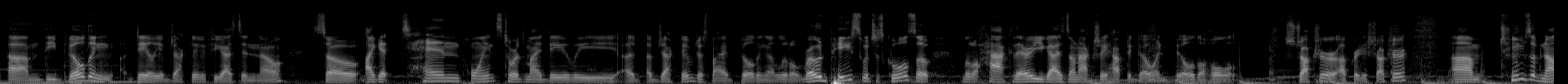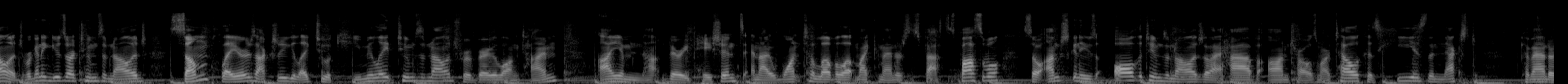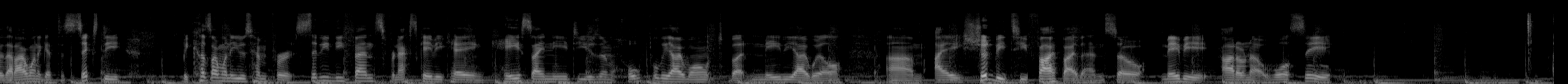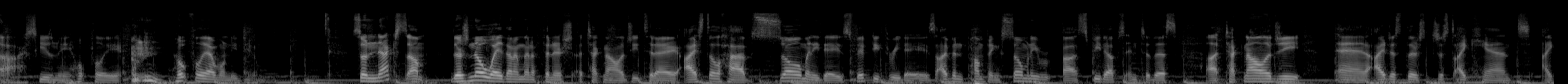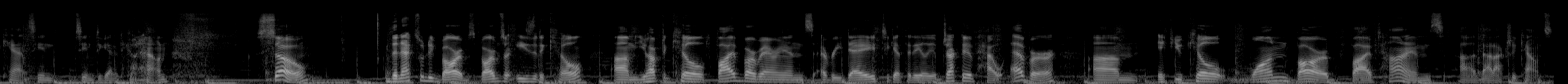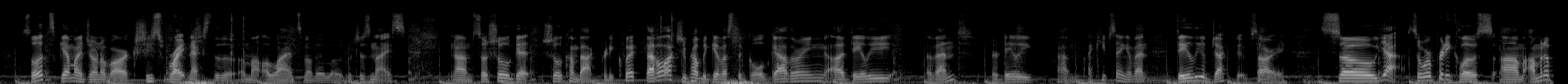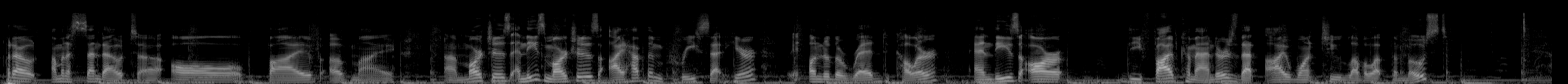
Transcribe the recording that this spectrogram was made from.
um, the building daily objective if you guys didn't know. So I get 10 points towards my daily uh, objective just by building a little road piece which is cool. So little hack there you guys don't actually have to go and build a whole structure or upgraded structure. Um, tombs of knowledge. We're going to use our tombs of knowledge. Some players actually like to accumulate tombs of knowledge for a very long time. I am not very patient and I want to level up my commanders as fast as possible. So I'm just going to use all the tombs of knowledge that I have on Charles Martel because he is the next commander that I want to get to 60 because I want to use him for city defense for next KVK in case I need to use him. Hopefully I won't but maybe I will um, I should be T5 by then so maybe I don't know. We'll see. Uh, excuse me. Hopefully hopefully I won't need to. So next um there's no way that I'm gonna finish a technology today. I still have so many days 53 days. I've been pumping so many uh, speed ups into this uh, technology and I just there's just I can't I can't seem seem to get it to go down. So the next would be barbs. Barbs are easy to kill. Um, you have to kill five barbarians every day to get the daily objective. However um, if you kill one barb five times uh, that actually counts. So let's get my Joan of Arc. She's right next to the Alliance Mother load which is nice. Um, so she'll get she'll come back pretty quick. That'll actually probably give us the gold gathering uh, daily event or daily um, I keep saying event. Daily objective sorry. So yeah so we're pretty close. Um, I'm gonna put out I'm gonna send out uh, all five of my uh, marches and these marches I have them preset here under the red color and these are the five commanders that I want to level up the most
